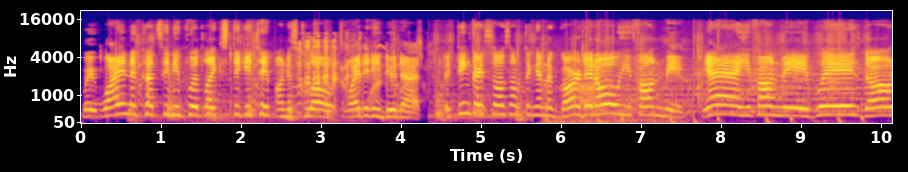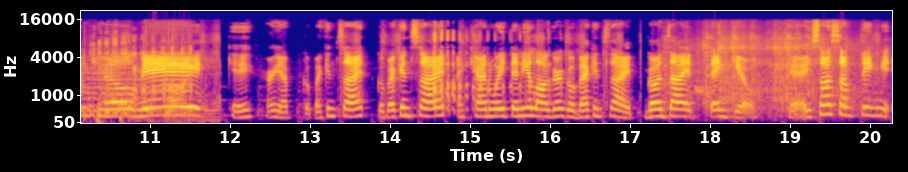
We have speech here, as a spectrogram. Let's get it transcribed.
Wait, why in the cutscene he put like sticky tape on his clothes? Why did he do that? I think I saw something in the garden. Oh, he found me. Yeah, he found me. Please don't kill me. Okay, hurry up. Go back inside. Go back inside. I can't wait any longer. Go back inside. Go inside. Thank you. Okay, I saw something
